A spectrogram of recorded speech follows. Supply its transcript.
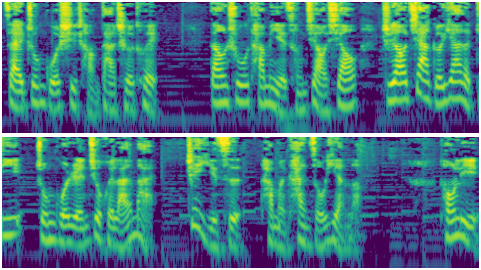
在中国市场大撤退。当初他们也曾叫嚣，只要价格压得低，中国人就会来买。这一次，他们看走眼了。同理，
